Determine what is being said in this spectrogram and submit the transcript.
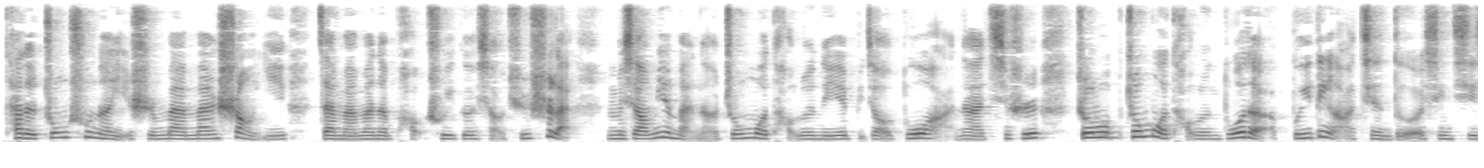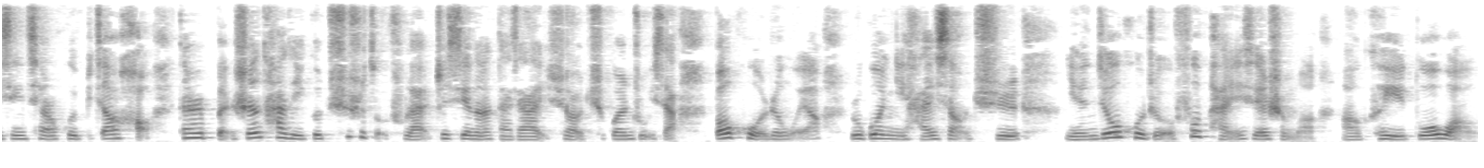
它的中枢呢也是慢慢上移，再慢慢的跑出一个小趋势来。那么像面板呢，周末讨论的也比较多啊。那其实周周末讨论多的不一定啊，见得星期一、星期二会比较好。但是本身它的一个趋势走出来，这些呢大家也需要去关注一下。包括我认为啊，如果你还想去研究或者复盘一些什么啊，可以多往。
